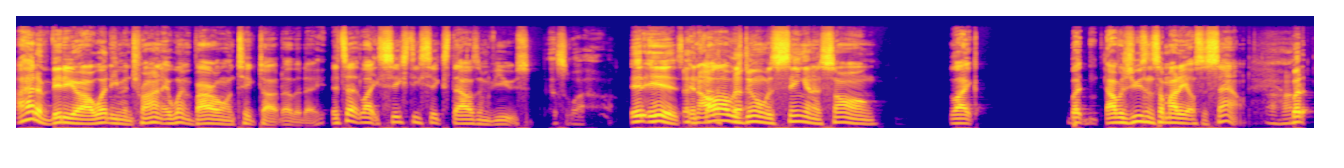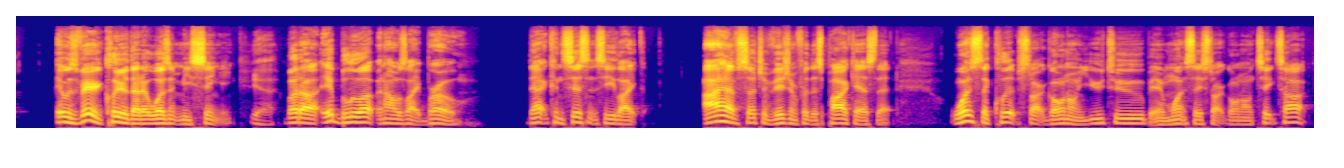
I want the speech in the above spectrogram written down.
I had a video I wasn't even trying. It went viral on TikTok the other day. It's at like sixty six thousand views. That's wild. It is. And all I was doing was singing a song, like, but I was using somebody else's sound. Uh-huh. But it was very clear that it wasn't me singing. yeah, But uh, it blew up, and I was like, bro, that consistency. Like, I have such a vision for this podcast that once the clips start going on YouTube and once they start going on TikTok,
